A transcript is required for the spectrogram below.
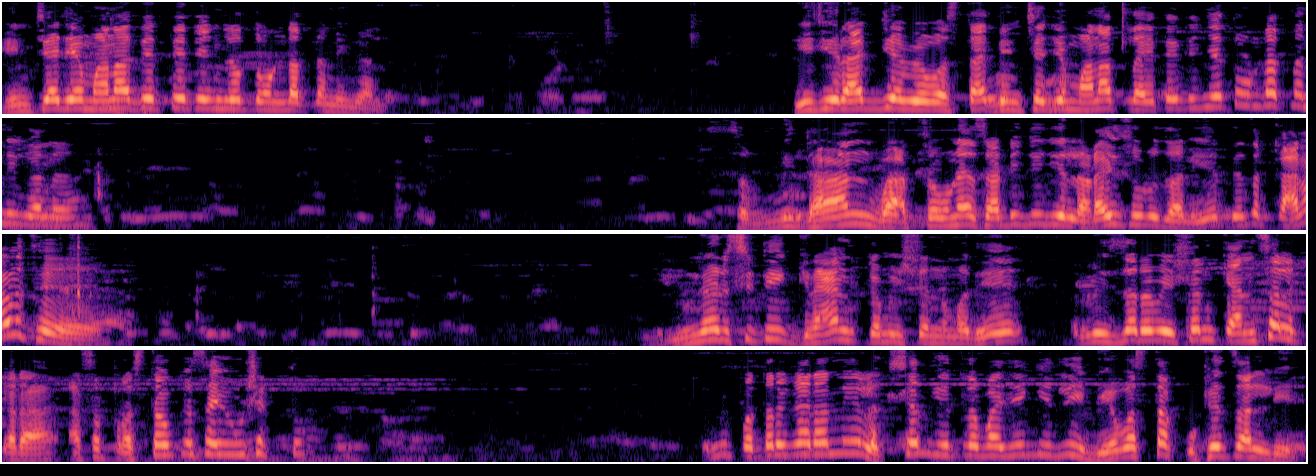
यांच्या जे मनात येत ते त्यांच्या तोंडात निघालं. ही जी राज्य व्यवस्था आहे, त्यांच्या जे मनातलं आहे ते त्यांच्या तोंडात निघालं. संविधान वाचवण्यासाठीची जी लढाई सुरू झाली आहे त्याचं कारणच आहे. युनिव्हर्सिटी ग्रँड कमिशनमध्ये रिझर्वेशन कॅन्सल करा असा प्रस्ताव कसा येऊ शकतो? तुम्ही पत्रकारांनी लक्षात घेतलं पाहिजे की जी व्यवस्था कुठे चालली आहे?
